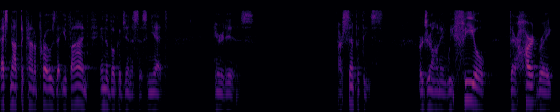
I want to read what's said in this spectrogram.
That's not the kind of prose that you find in the book of Genesis. And yet, here it is. Our sympathies are drawn in. We feel their heartbreak.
